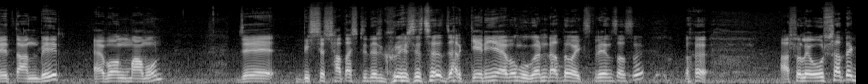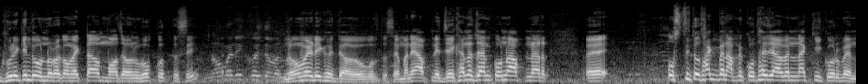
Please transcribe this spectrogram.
এ তানভীর এবং মামুন যে বিশ্বের সাতাশটি দেশ ঘুরে এসেছে যার কেনিয়া এবং উগান্ডাতেও এক্সপিরিয়েন্স আছে। আসলে ওর সাথে ঘুরে কিন্তু অন্যরকম একটা মজা অনুভব করতেছি। নোমেডিক হইতে হবে বলতেছে। মানে আপনি যেখানে যান কোনো আপনার অস্তিত্ব থাকবেন আপনি কোথায় যাবেন না কি করবেন?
